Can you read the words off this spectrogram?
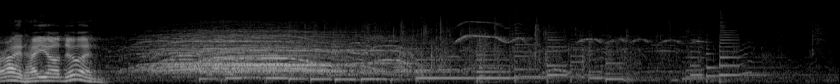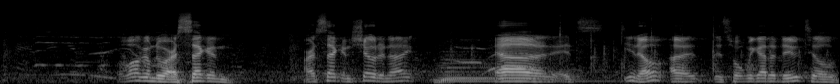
right, how y'all doing? Well, welcome to our second, our second show tonight. Uh, it's you know, uh, it's what we got to do till.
